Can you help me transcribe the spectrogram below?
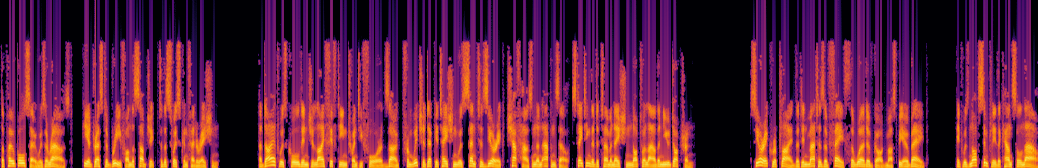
The Pope also was aroused. He addressed a brief on the subject to the Swiss Confederation. A diet was called in July 1524 at Zug, from which a deputation was sent to Zurich, Schaffhausen and Appenzell, stating the determination not to allow the new doctrine. Zurich replied that in matters of faith the word of God must be obeyed. It was not simply the council now.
